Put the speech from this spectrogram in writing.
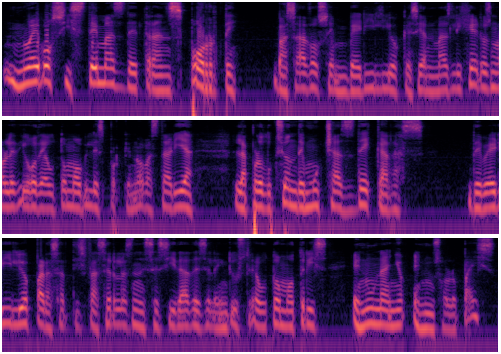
nuevos sistemas de transporte basados en berilio que sean más ligeros. No le digo de automóviles porque no bastaría la producción de muchas décadas de berilio para satisfacer las necesidades de la industria automotriz en un año en un solo país.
